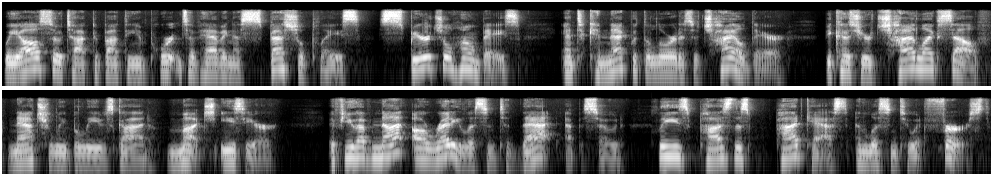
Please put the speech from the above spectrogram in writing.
We also talked about the importance of having a special place, spiritual home base, and to connect with the Lord as a child there because your childlike self naturally believes God much easier. If you have not already listened to that episode, please pause this podcast and listen to it first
